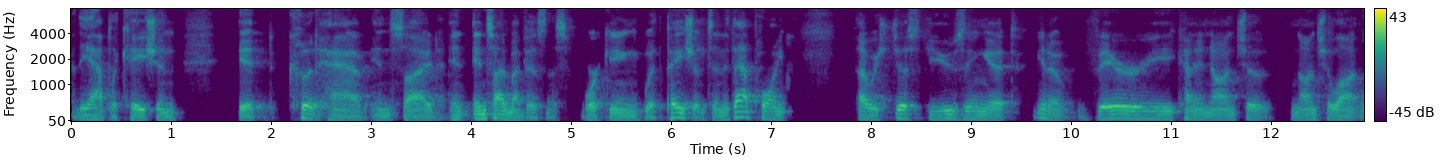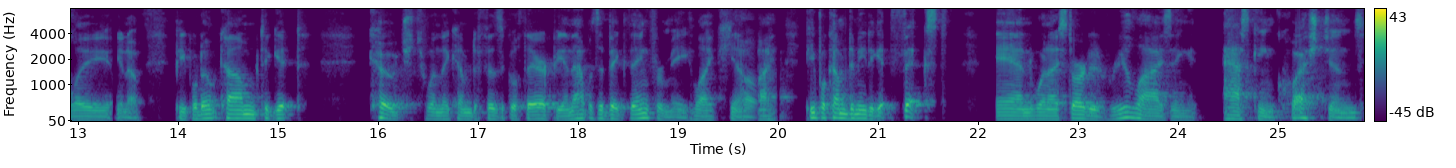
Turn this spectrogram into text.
the application it could have inside in, inside my business working with patients and at that point I was just using it, you know, very kind of nonchalant, nonchalantly. You know, people don't come to get coached when they come to physical therapy, and that was a big thing for me. Like, you know, I people come to me to get fixed, and when I started realizing asking questions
